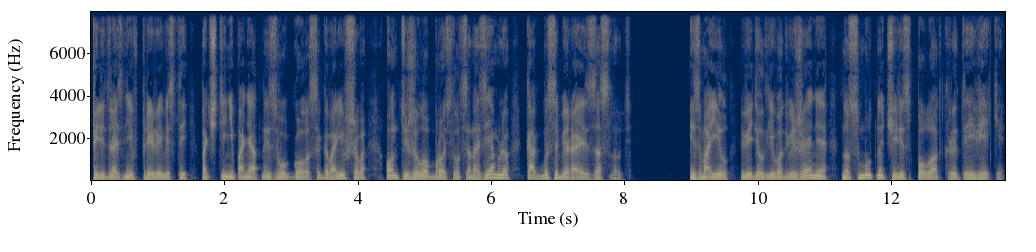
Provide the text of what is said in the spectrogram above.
Передразнив прерывистый, почти непонятный звук голоса говорившего, он тяжело бросился на землю, как бы собираясь заснуть. Измаил видел его движение, но смутно через полуоткрытые веки.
